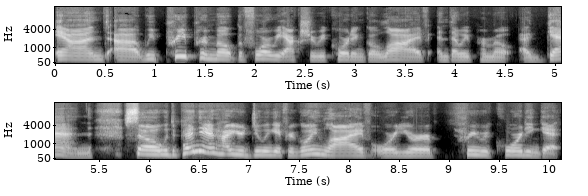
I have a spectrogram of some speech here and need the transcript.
and uh, we pre-promote before we actually record and go live, and then we promote again. So depending on how you're doing if you're going live or you're pre-recording it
